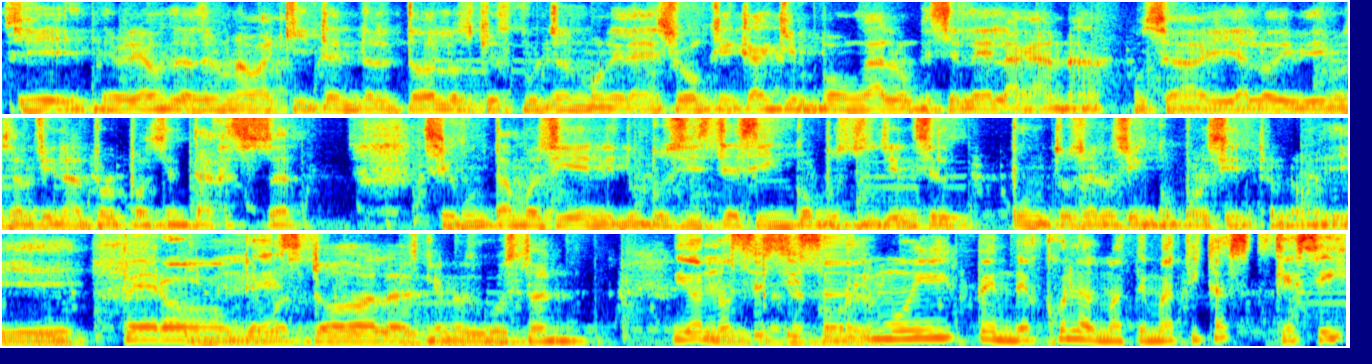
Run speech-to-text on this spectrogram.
Sí, deberíamos de hacer una vaquita entre todos los que escuchan Moneyline Show, que cada quien ponga lo que se le dé la gana. O sea, y ya lo dividimos al final por porcentajes. O sea, si juntamos 100 y tú pusiste 5, pues tú tienes el 0.05%, ¿no? Y, Pero y metemos es- todo a las que nos gustan. Digo, no sé si soy muy pendejo en las matemáticas, que sí,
